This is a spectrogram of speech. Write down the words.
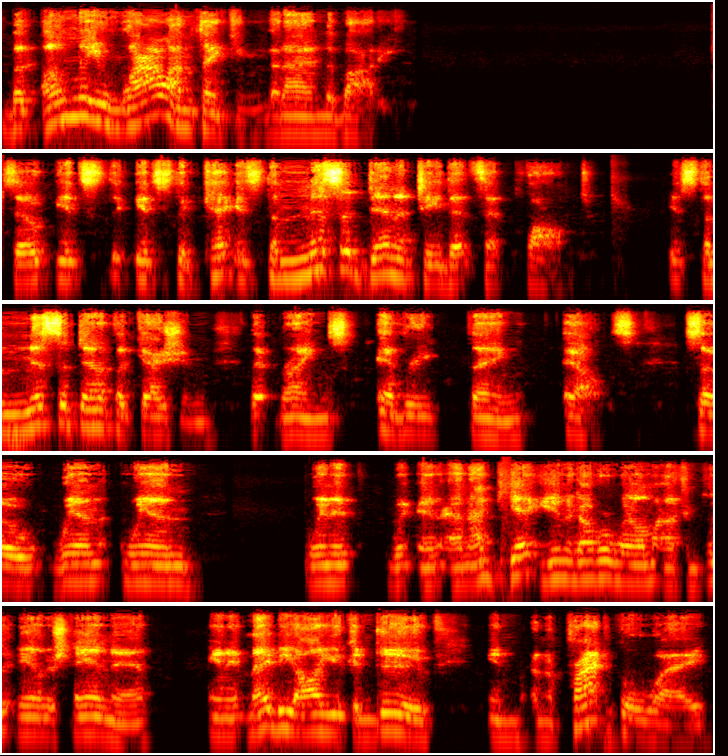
But only while I'm thinking that I am the body. So it's the, it's the it's the misidentity that's at fault. It's the misidentification that brings everything else. So when when when it when, and, and I get unit overwhelm, I completely understand that, and it may be all you can do in, in a practical way.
